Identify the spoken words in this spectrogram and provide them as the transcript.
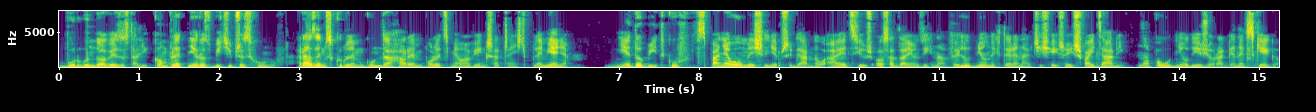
Burgundowie zostali kompletnie rozbici przez Hunów. Razem z królem Gundaharem Polec miała większa część plemienia. Niedobitków wspaniałomyślnie przygarnął Aecjusz, osadzając ich na wyludnionych terenach dzisiejszej Szwajcarii, na południe od jeziora Genewskiego.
